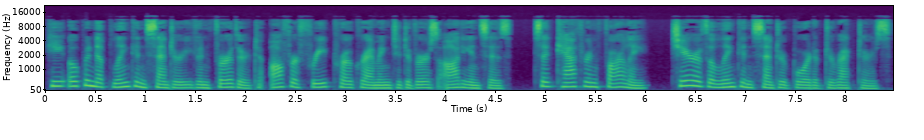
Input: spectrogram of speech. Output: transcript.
he opened up Lincoln Center even further to offer free programming to diverse audiences, said Katherine Farley, chair of the Lincoln Center Board of Directors.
